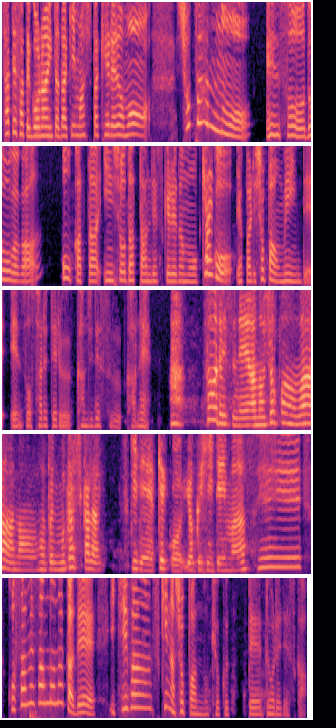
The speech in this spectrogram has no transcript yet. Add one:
さてさてご覧いただきましたけれども、ショパンの演奏動画が多かった印象だったんですけれども、結構やっぱりショパンをメインで演奏されてる感じですかね。あそうですね。あのショパンはあの本当に昔から好きで結構よく弾いています。へえ。小雨さんの中で一番好きなショパンの曲ってどれですか？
